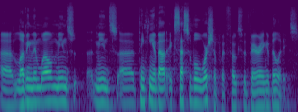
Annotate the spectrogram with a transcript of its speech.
uh, loving them well means means uh, thinking about accessible worship with folks with varying abilities.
